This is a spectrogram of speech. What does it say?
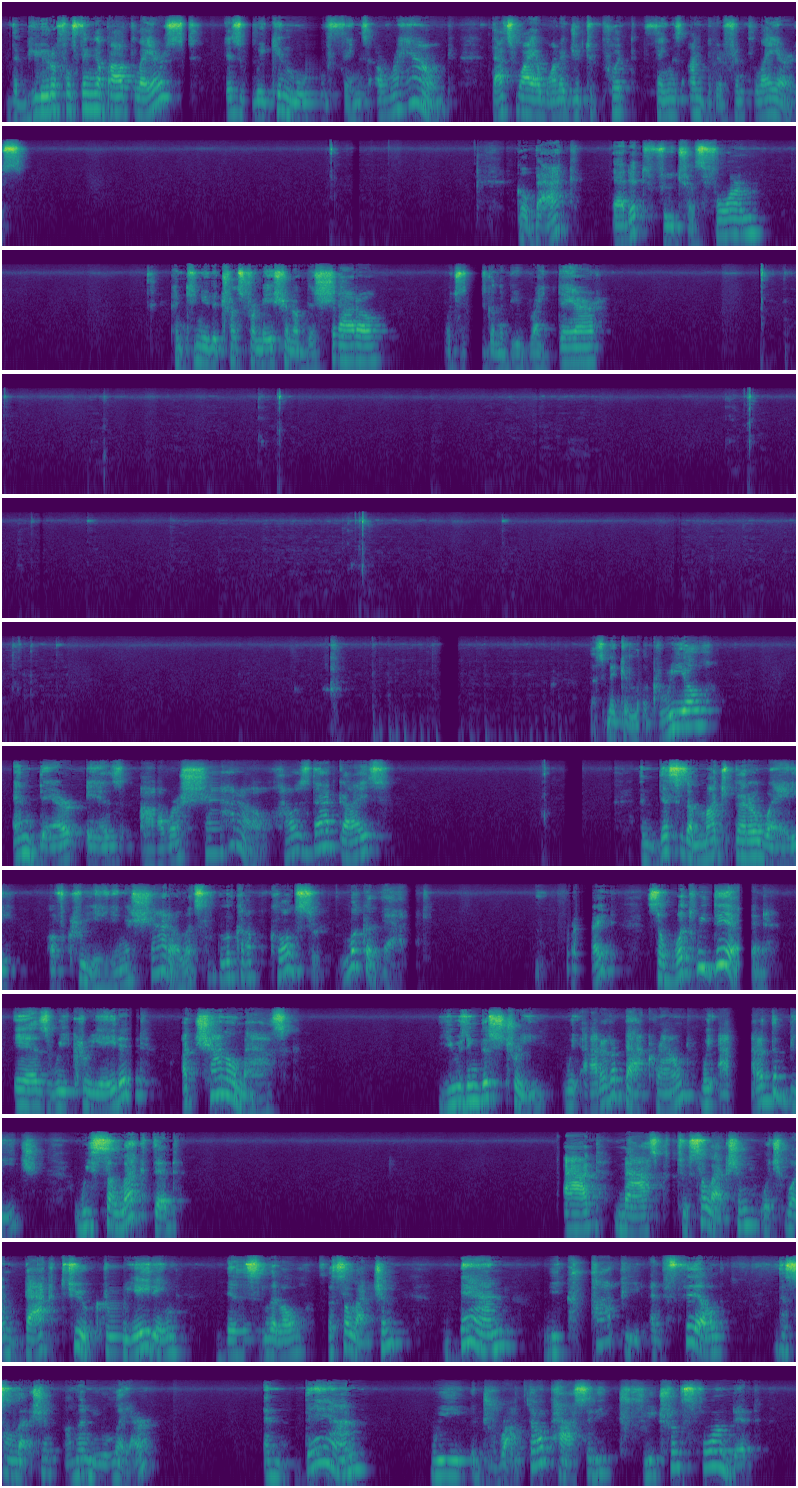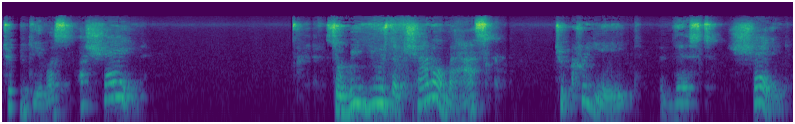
The beautiful thing about layers is we can move things around. That's why I wanted you to put things on different layers. Go back edit, free transform, continue the transformation of the shadow, which is going to be right there. Let's make it look real. And there is our shadow. How's that, guys? And this is a much better way of creating a shadow. Let's look up closer. Look at that, right? So what we did is we created a channel mask using this tree. We added a background, we added the beach, we selected add mask to selection, which went back to creating this little selection. Then we copied and filled the selection on the new layer. And then we dropped the opacity, free transformed it to give us a shade. So we used a channel mask to create this shade.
